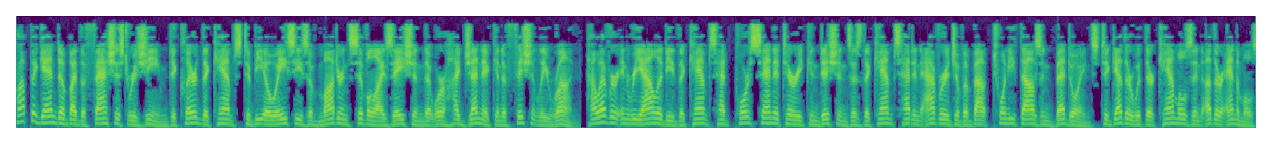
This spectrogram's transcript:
Propaganda by the fascist regime declared the camps to be oases of modern civilization that were hygienic and efficiently run, however in reality the camps had poor sanitary conditions as the camps had an average of about 20,000 Bedouins together with their camels and other animals,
